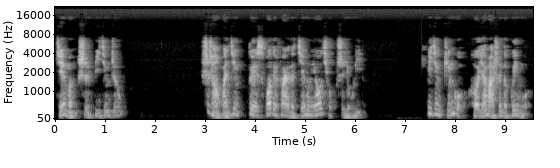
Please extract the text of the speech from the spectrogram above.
结盟是必经之路。市场环境对 Spotify 的结盟要求是有利的，毕竟苹果和亚马逊的规模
